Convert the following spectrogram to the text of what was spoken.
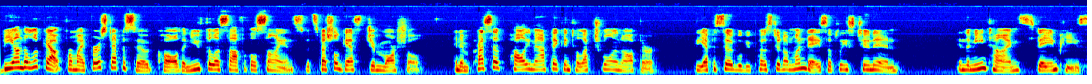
Be on the lookout for my first episode called A New Philosophical Science with special guest Jim Marshall, an impressive polymathic intellectual and author. The episode will be posted on Monday, so please tune in. In the meantime, stay in peace.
